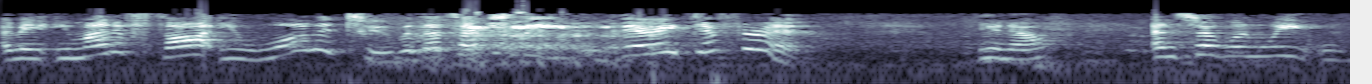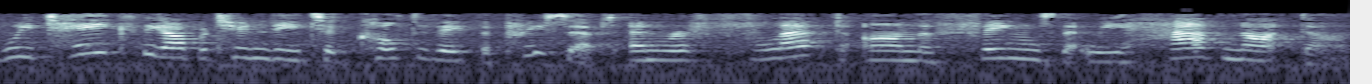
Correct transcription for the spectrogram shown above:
I mean, you might have thought you wanted to, but that's actually very different, you know? And so when we, we take the opportunity to cultivate the precepts and reflect on the things that we have not done,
